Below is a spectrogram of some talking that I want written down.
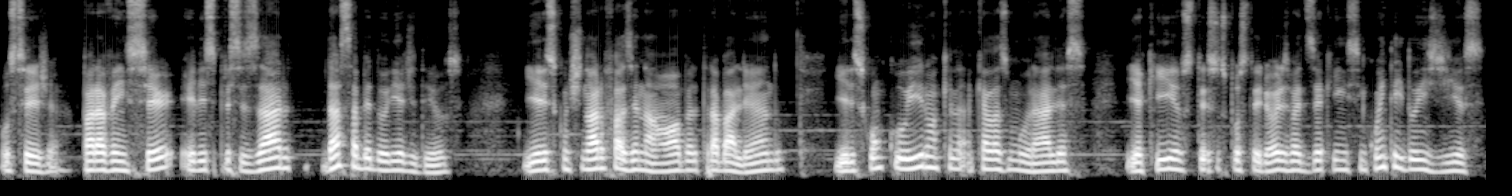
Ou seja, para vencer, eles precisaram da sabedoria de Deus. E eles continuaram fazendo a obra, trabalhando, e eles concluíram aquelas muralhas. E aqui os textos posteriores vai dizer que em 52 dias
